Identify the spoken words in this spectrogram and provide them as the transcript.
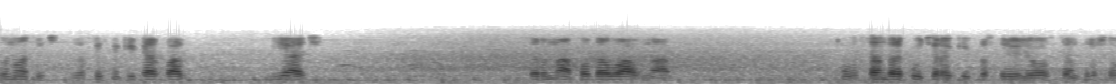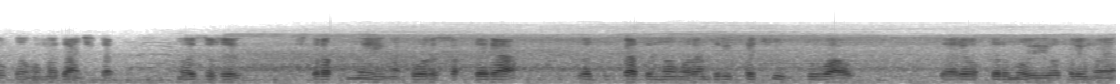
Виносять захисники Карпат м'яч. Серна подавав на Олександра Кучера, який прострілював в центр штрафного майданчика. Ну ось уже штрафний на користь Шахтаря. 25 номер Андрій Ткачук збивав Дар'я Серну і отримує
